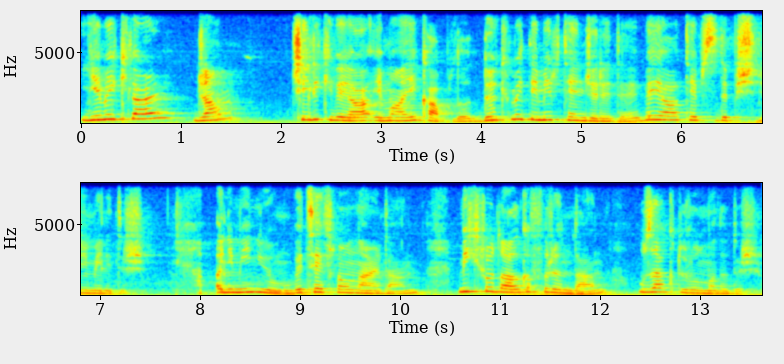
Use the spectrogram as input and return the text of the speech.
Yemekler cam, çelik veya emaye kaplı, dökme demir tencerede veya tepside pişirilmelidir. Alüminyum ve teflonlardan, mikrodalga fırından uzak durulmalıdır.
